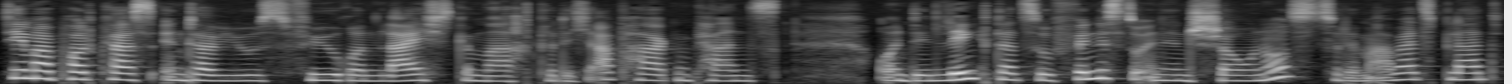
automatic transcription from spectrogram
Thema Podcast-Interviews führen leicht gemacht für dich abhaken kannst. Und den Link dazu findest du in den Show Notes zu dem Arbeitsblatt.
